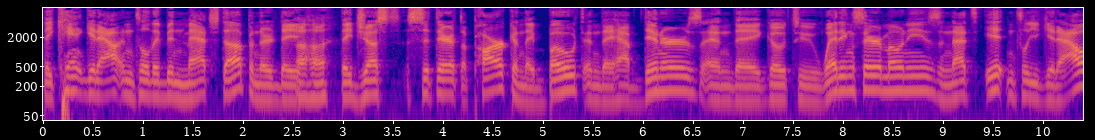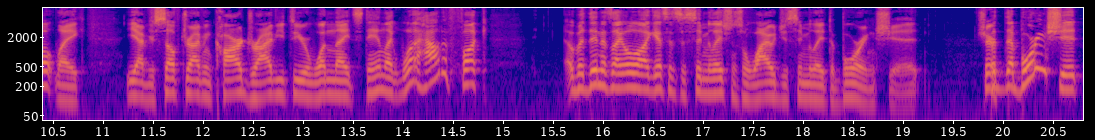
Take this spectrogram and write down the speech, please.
they can't get out until they've been matched up, and they're they Uh-huh. they just sit there at the park and they boat and they have dinners and they go to wedding ceremonies, and that's it until you get out. Like you have your self driving car drive you to your one night stand. Like what? How the fuck? But then it's like, oh, I guess it's a simulation, so why would you simulate the boring shit? Sure. But the boring shit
